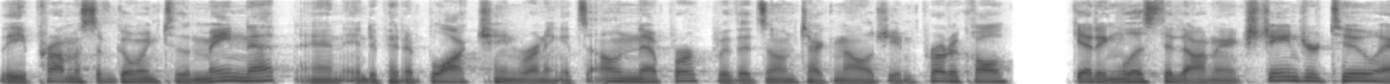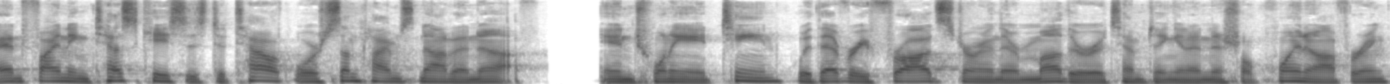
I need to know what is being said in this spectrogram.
The promise of going to the mainnet, an independent blockchain running its own network with its own technology and protocol, getting listed on an exchange or two, and finding test cases to tout were sometimes not enough. In 2018, with every fraudster and their mother attempting an initial coin offering,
